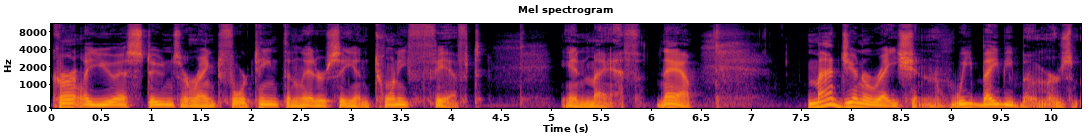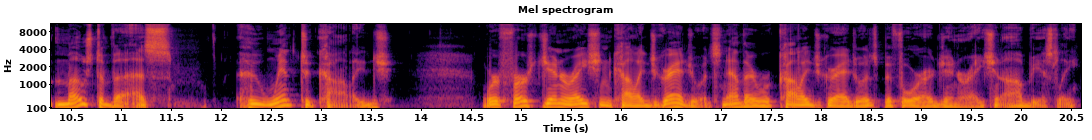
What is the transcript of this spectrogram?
Currently, U.S. students are ranked 14th in literacy and 25th in math. Now, my generation, we baby boomers, most of us who went to college were first generation college graduates. Now, there were college graduates before our generation, obviously.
